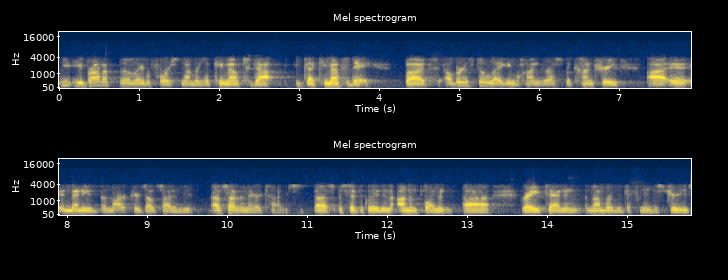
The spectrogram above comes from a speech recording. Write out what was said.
you, you, brought up the labor force numbers that came out today, that came out today, but Alberta is still lagging behind the rest of the country uh, in, in, many of the markers outside of the outside of the Maritimes, uh, specifically in unemployment uh, rate and in a number of the different industries.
